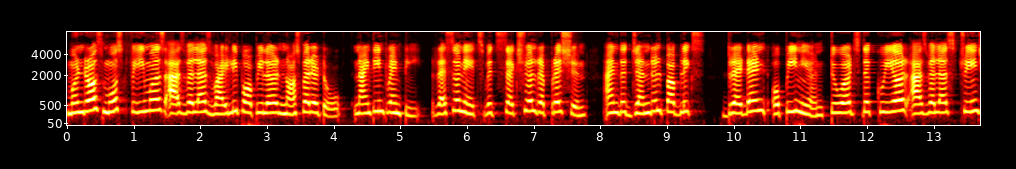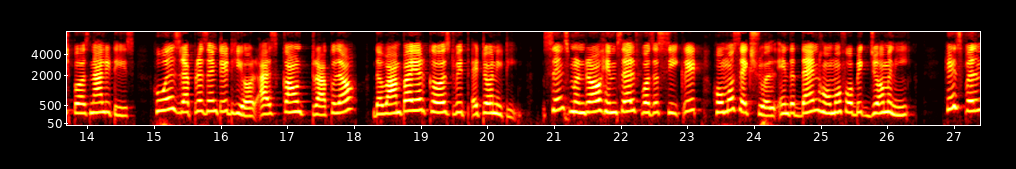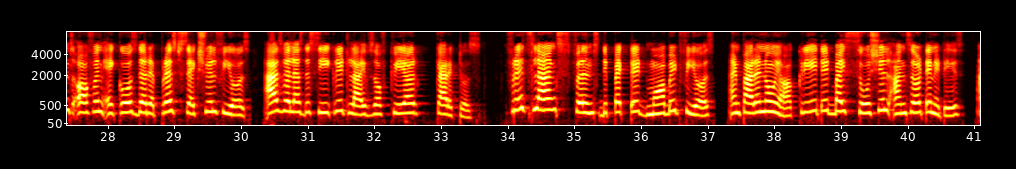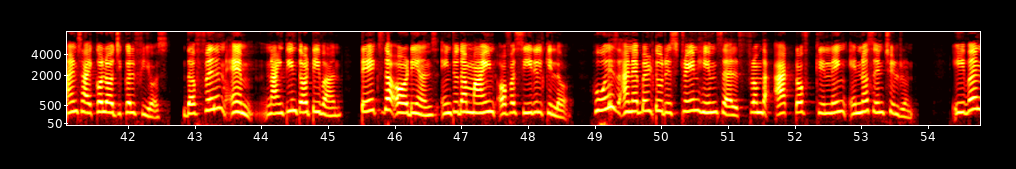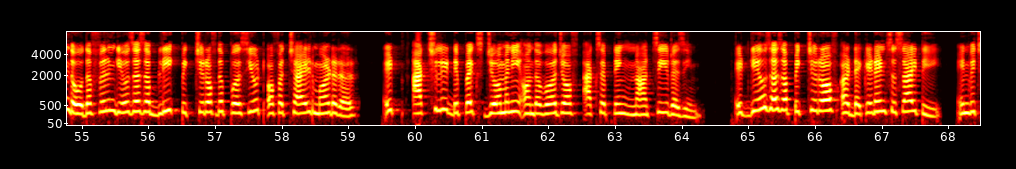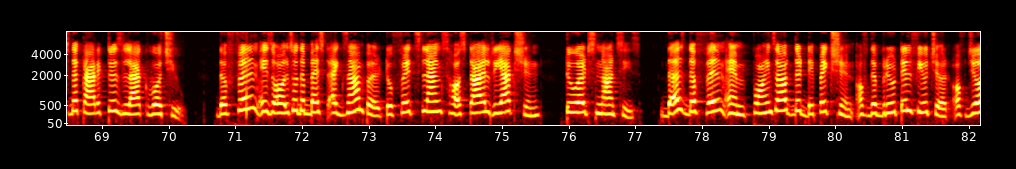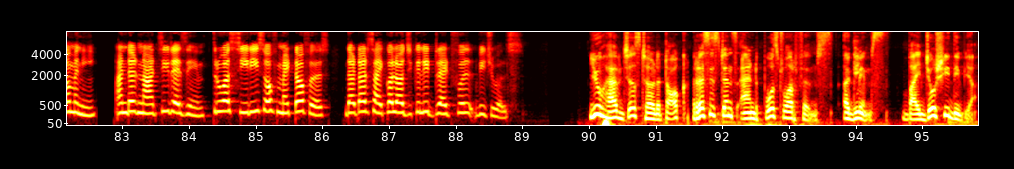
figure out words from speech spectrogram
Murnau's most famous as well as widely popular Nosferatu 1920 resonates with sexual repression and the general public's dreaded opinion towards the queer as well as strange personalities who is represented here as Count Dracula, the vampire cursed with eternity. Since Murnau himself was a secret homosexual in the then homophobic Germany, his films often echoes the repressed sexual fears as well as the secret lives of queer characters. Fritz Lang's films depicted morbid fears and paranoia created by social uncertainties and psychological fears. The film M 1931 takes the audience into the mind of a serial killer who is unable to restrain himself from the act of killing innocent children. Even though the film gives us a bleak picture of the pursuit of a child murderer, it actually depicts Germany on the verge of accepting Nazi regime. It gives us a picture of a decadent society in which the characters lack virtue. The film is also the best example to Fritz Lang's hostile reaction towards Nazis. Thus, the film M points out the depiction of the brutal future of Germany under Nazi regime through a series of metaphors that are psychologically dreadful visuals. You have just heard a talk Resistance and Post-War Films, A Glimpse by Joshi Divya.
